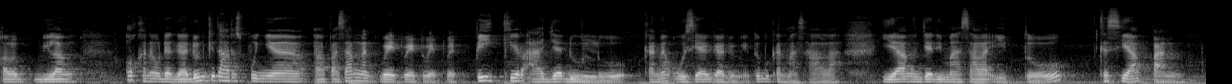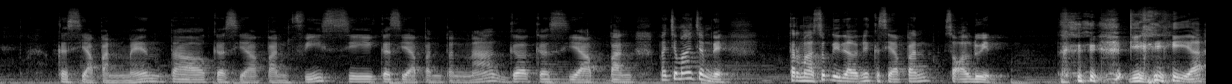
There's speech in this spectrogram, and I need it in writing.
Kalau bilang oh karena udah gadun kita harus punya uh, pasangan. Wait wait wait wait. Pikir aja dulu karena usia gadun itu bukan masalah. Yang jadi masalah itu kesiapan. Kesiapan mental, kesiapan fisik, kesiapan tenaga, kesiapan macam-macam deh. Termasuk di dalamnya kesiapan soal duit. gini ya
